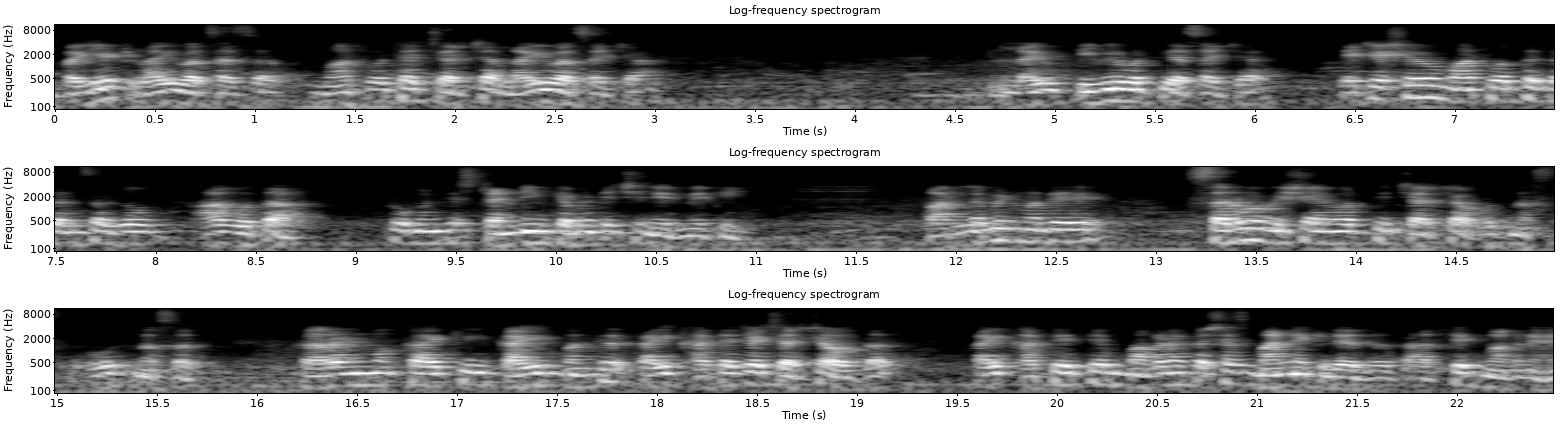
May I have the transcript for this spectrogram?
बजेट लाईव्ह असायचं. महत्त्वाच्या चर्चा लाईव्ह असायच्या. लाईव्ह टी व्हीवरती असायच्या. त्याच्याशिवाय महत्त्वाचा त्यांचा जो भाग होता तो म्हणजे स्टँडिंग कमिटीची निर्मिती. पार्लमेंटमध्ये सर्व विषयांवरती चर्चा होत नस होत नसत. कारण मग काय की काही मंत्र काही खात्याच्या चर्चा होतात. काही खात्याचे मागण्या कशाच मान्य केल्या जातात? आर्थिक मागण्या.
